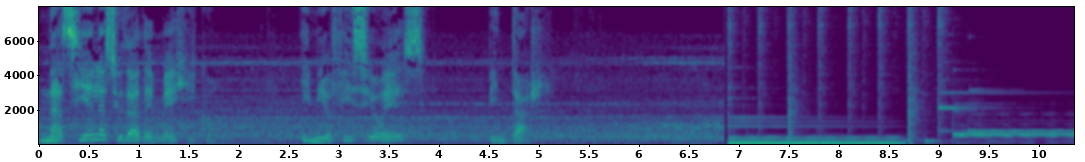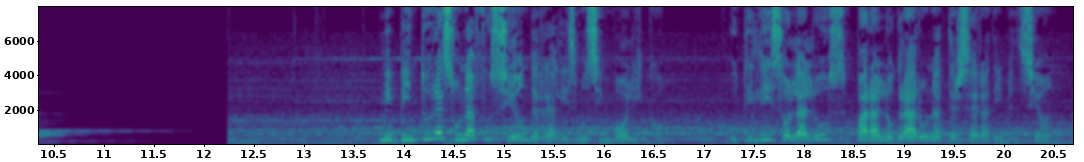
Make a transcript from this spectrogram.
Nací en la Ciudad de México y mi oficio es pintar. Mi pintura es una fusión de realismo simbólico. Utilizo la luz para lograr una tercera dimensión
